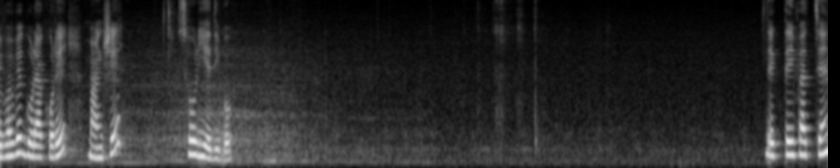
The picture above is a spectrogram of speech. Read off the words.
এভাবে গোড়া করে মাংসে ছড়িয়ে দিব। দেখতেই পাচ্ছেন?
